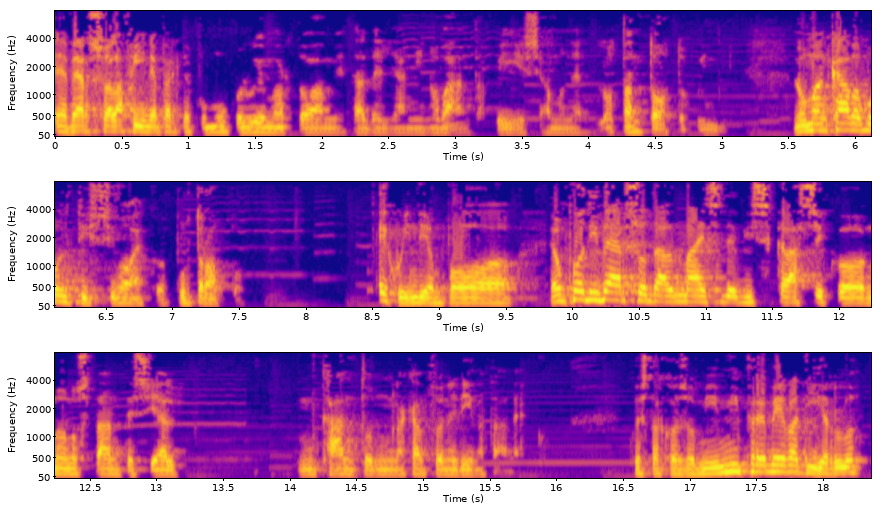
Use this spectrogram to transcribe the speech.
è, verso la fine perché comunque lui è morto a metà degli anni 90, qui siamo nell'88, quindi non mancava moltissimo, ecco, purtroppo. E quindi è un po', è un po diverso dal Miles Davis classico, nonostante sia il, un canto, una canzone di Natale, ecco. Questa cosa mi, mi premeva dirlo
